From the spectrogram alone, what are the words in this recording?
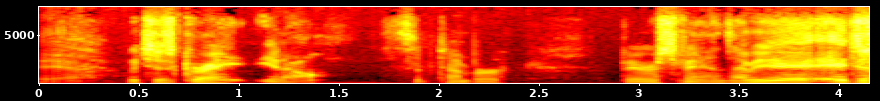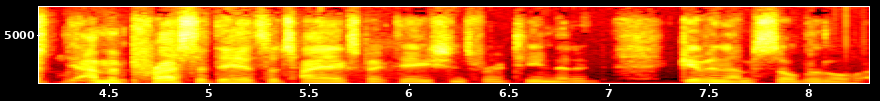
yeah which is great you know september bears fans i mean it, it just i'm impressed that they had such high expectations for a team that had given them so little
